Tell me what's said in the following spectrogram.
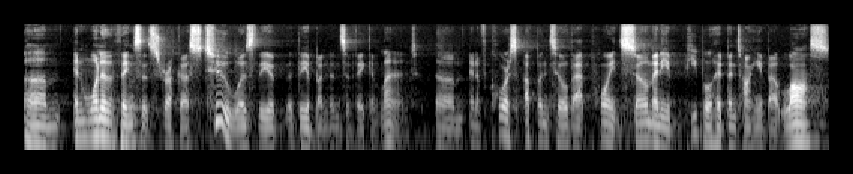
Um, and one of the things that struck us too was the, the abundance of vacant land. Um, and of course, up until that point, so many people had been talking about loss,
